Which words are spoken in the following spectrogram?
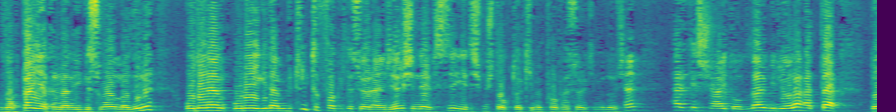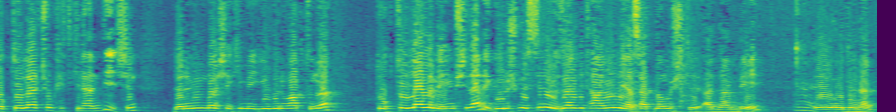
uzaktan yakından ilgisi olmadığını o dönem oraya giden bütün tıp fakültesi öğrencileri şimdi hepsi yetişmiş doktor, kimi profesör, kimi doçent herkes şahit oldular, biliyorlar. Hatta doktorlar çok etkilendiği için dönemin başhekimi Yıldırım Aktun'a doktorlarla ve hemşirelerle görüşmesini özel bir tamirle yasaklamıştı Adnan Bey'in e, o dönem.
